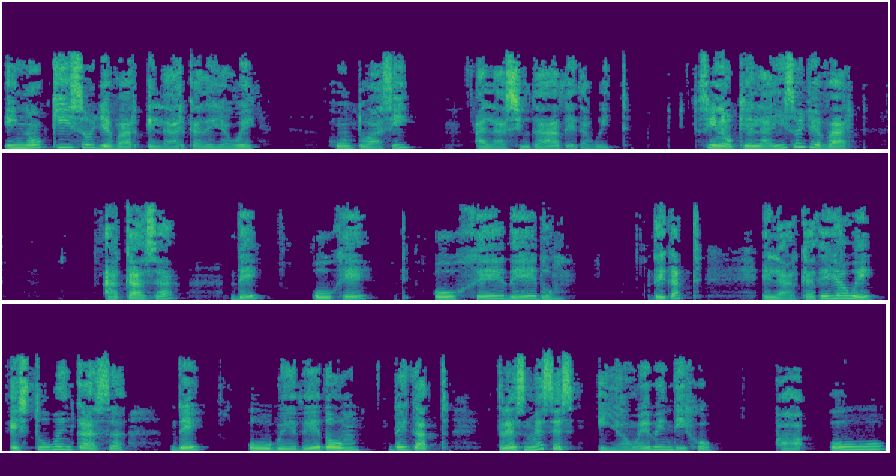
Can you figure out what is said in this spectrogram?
Y no quiso llevar el arca de Yahweh junto a sí a la ciudad de David, sino que la hizo llevar a casa de Oje, de de Gat. El arca de Yahweh estuvo en casa de Obededom de Gat tres meses y Yahweh bendijo a o,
